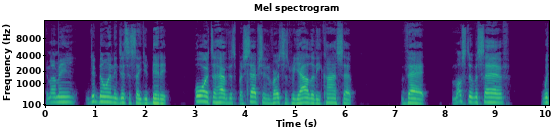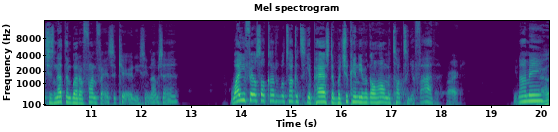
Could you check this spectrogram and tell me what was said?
You know what I mean? You're doing it just to say you did it, or to have this perception versus reality concept that most of us have, which is nothing but a front for insecurities. You know what I'm saying? Why you feel so comfortable talking to your pastor, but you can't even go home and talk to your father? right. You know what I mean? Yeah.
